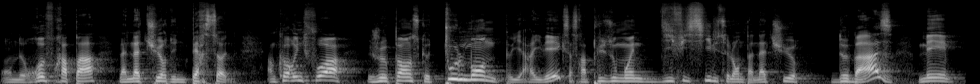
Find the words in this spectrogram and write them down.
On ne refera pas la nature d'une personne. Encore une fois, je pense que tout le monde peut y arriver, que ça sera plus ou moins difficile selon ta nature de base, mais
